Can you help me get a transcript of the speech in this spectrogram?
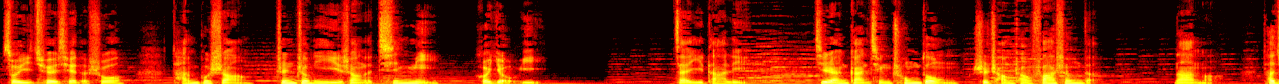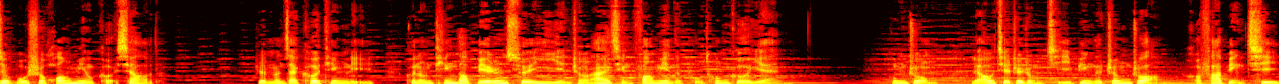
所以确切地说，谈不上真正意义上的亲密和友谊。在意大利，既然感情冲动是常常发生的，那么它就不是荒谬可笑的。人们在客厅里可能听到别人随意引证爱情方面的普通格言。公众了解这种疾病的症状和发病期，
